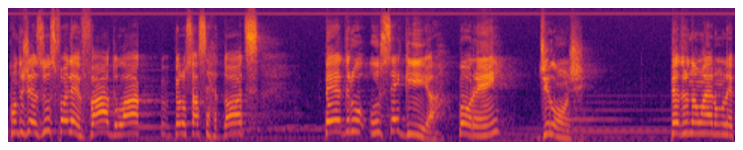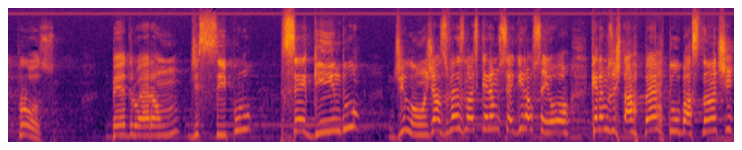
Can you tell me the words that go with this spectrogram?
Quando Jesus foi levado lá pelos sacerdotes, Pedro o seguia, porém, de longe. Pedro não era um leproso. Pedro era um discípulo seguindo de longe. Às vezes nós queremos seguir ao Senhor, queremos estar perto o bastante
